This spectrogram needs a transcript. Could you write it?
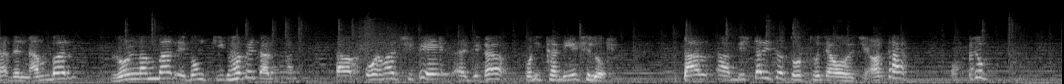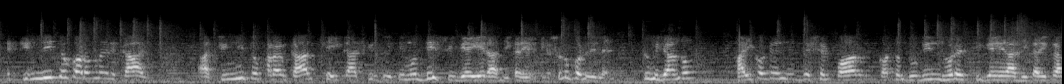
তাদের নাম্বার রোল নাম্বার এবং কীভাবে তারা ওএমআর শিটে যেটা পরীক্ষা দিয়েছিল, তার বিস্তারিত তথ্য চাওয়া হয়েছে। অর্থাৎ চিহ্নিতকরণের কাজ চিহ্নিত করার কাজ, সেই কাজ কিন্তু ইতিমধ্যেই সিবিআই এর আধিকারিক শুরু করে দিলেন। তুমি জানো, হাইকোর্টের নির্দেশের পর গত দুদিন ধরে সিবিআই এর আধিকারিকরা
